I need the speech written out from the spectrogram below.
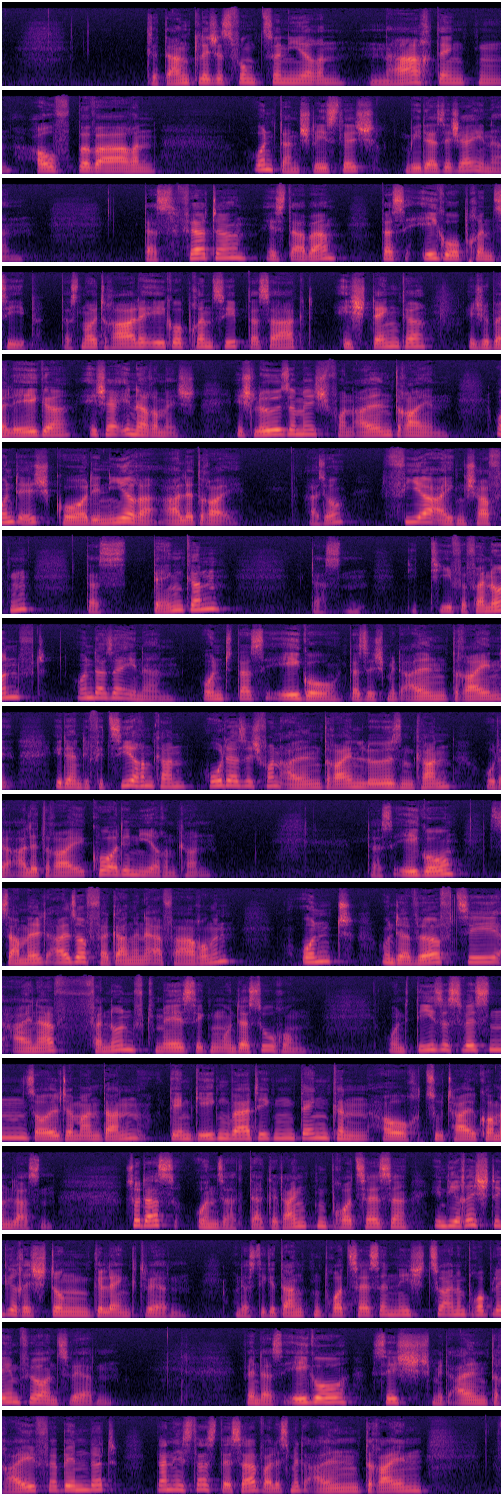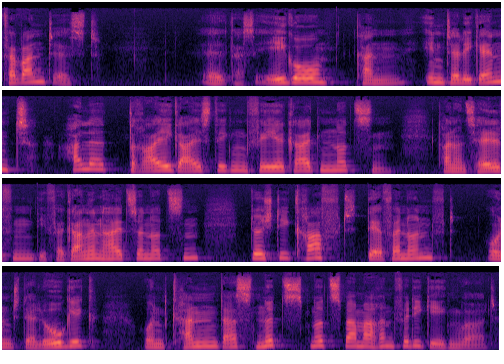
Gedankliches Funktionieren, Nachdenken, Aufbewahren und dann schließlich wieder sich erinnern. Das vierte ist aber das Ego-Prinzip, das neutrale Ego-Prinzip, das sagt, ich denke, ich überlege, ich erinnere mich, ich löse mich von allen dreien und ich koordiniere alle drei. Also vier Eigenschaften, das Denken, das, die tiefe Vernunft und das Erinnern und das Ego, das sich mit allen dreien identifizieren kann oder sich von allen dreien lösen kann oder alle drei koordinieren kann. Das Ego sammelt also vergangene Erfahrungen und unterwirft sie einer vernunftmäßigen Untersuchung. Und dieses Wissen sollte man dann dem gegenwärtigen Denken auch zuteilkommen lassen sodass unser der Gedankenprozesse in die richtige Richtung gelenkt werden und dass die Gedankenprozesse nicht zu einem Problem für uns werden. Wenn das Ego sich mit allen drei verbindet, dann ist das deshalb, weil es mit allen dreien verwandt ist. Äh, das Ego kann intelligent alle drei geistigen Fähigkeiten nutzen, kann uns helfen, die Vergangenheit zu nutzen, durch die Kraft der Vernunft und der Logik und kann das nutz, nutzbar machen für die Gegenwart.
